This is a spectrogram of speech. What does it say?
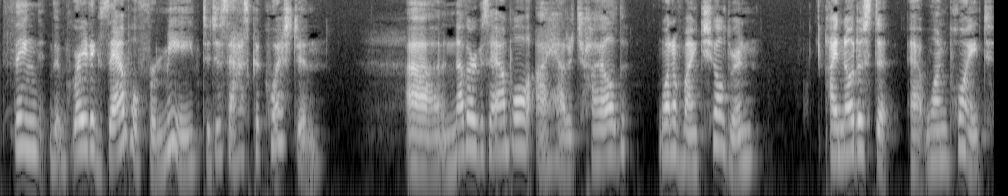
thing, a great example for me to just ask a question. Uh, another example I had a child, one of my children, I noticed it at one point.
